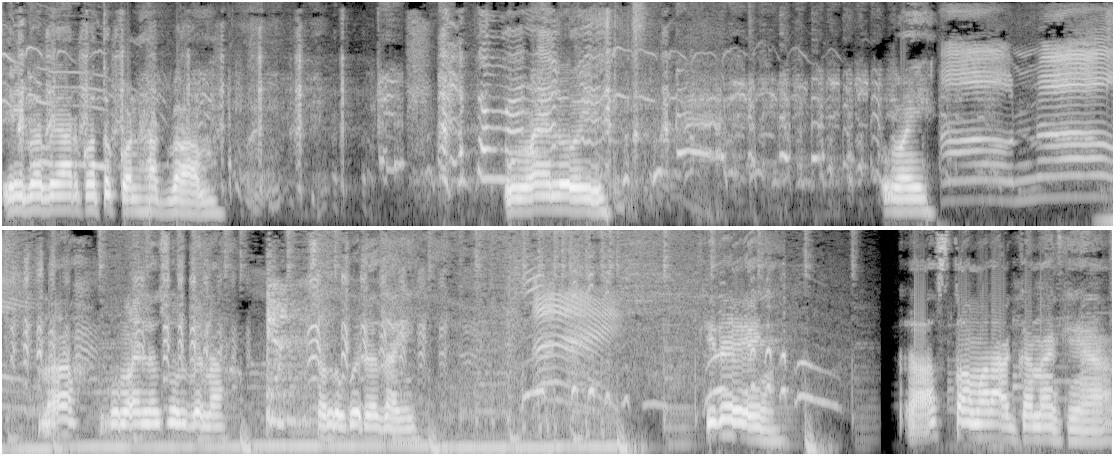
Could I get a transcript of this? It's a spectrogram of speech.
এইভাবে আর কতক্ষণ হাঁটবাম? ঘুমাই লই। ঘুমাই। না, ঘুমাইলে চলবে না। চালু করে যাই। কিরে, রাস্তা আমার আজ্ঞা না খেয়া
